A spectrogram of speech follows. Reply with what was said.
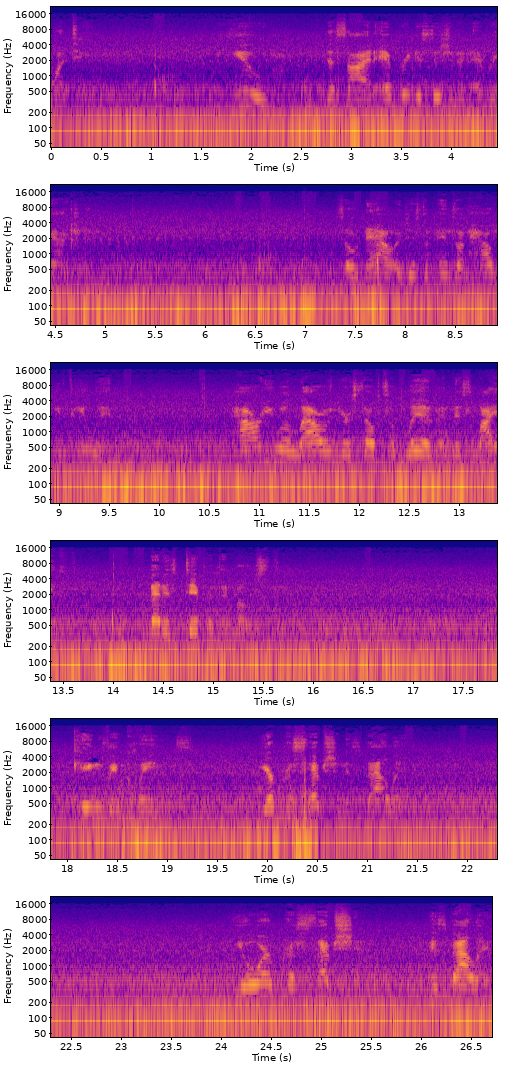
want to. You decide every decision and every action. So now it just depends on how you view it. How are you allowing yourself to live in this life that is different than most? Kings and queens, your perception is valid. Your perception is valid.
